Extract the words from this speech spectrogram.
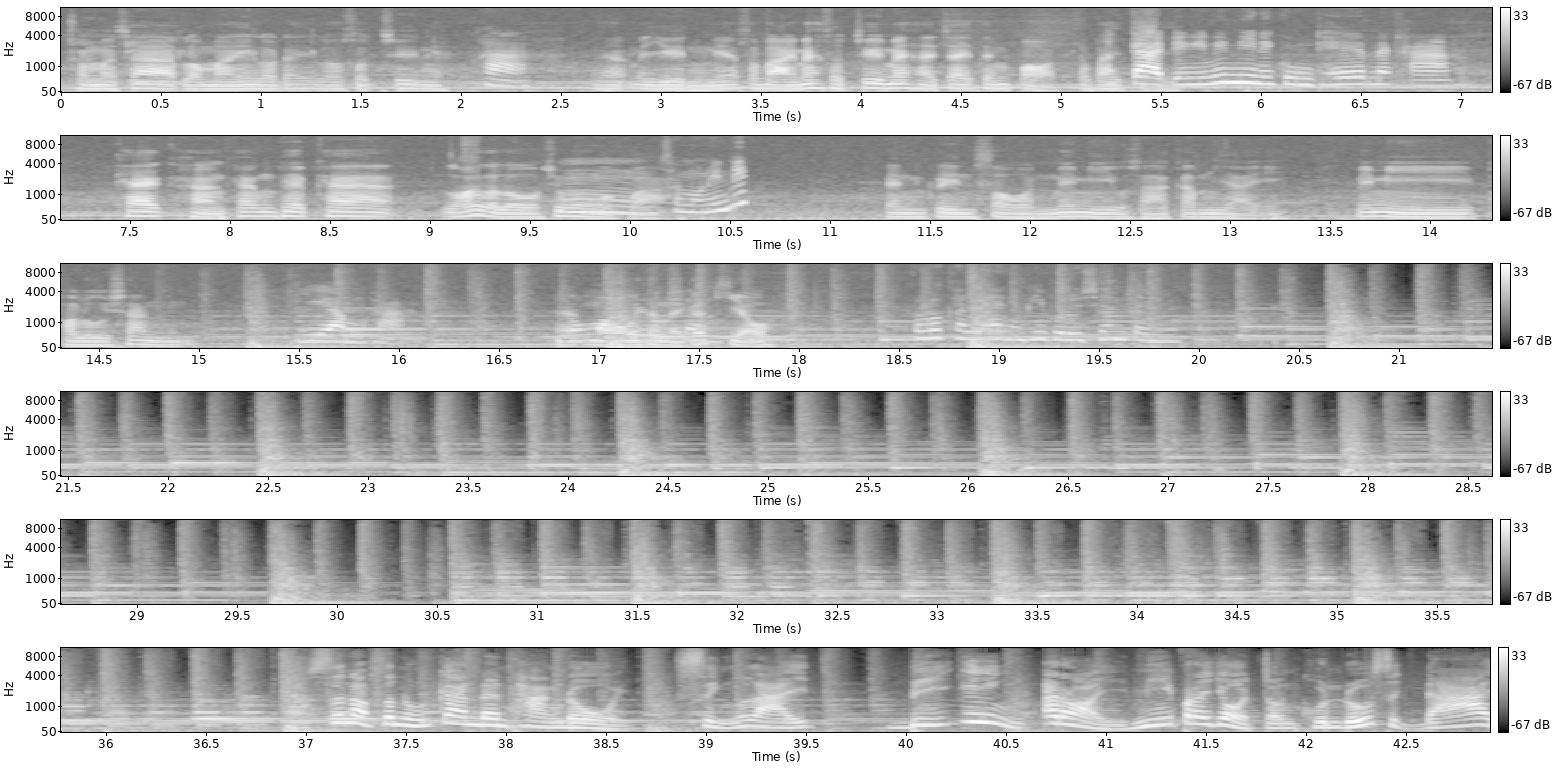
ธรรมชาติเราไหมเราได้เราสดชื่นไงค่ะนะฮะมายืนตรงเนี้ยสบายไหมสดชื่นไหมหายใจเต็มปอดสบายอาใจกาศอย่างนี้ไม่มีในกรุงเทพนะคะแค่ห่างแค่กรุงเทพแค่ร้อยกว่าโลชั่วโมงอืมกว่าชั่วโมงนิดๆเป็นกรีนโซนไม่มีอุตสาหกรรมใหญ่ ไม่มีพอลูชันๆเยี่ยมค่ะมองไปทางไหนก็เขียว ก็รถคันแรกเนี่ยพี่โพลูชันเต็มเลย สนับสนุนการเดินทางโดย สิงไลท์บีอิงอร่อยมีประโยชน์จนคุณรู้สึกได้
